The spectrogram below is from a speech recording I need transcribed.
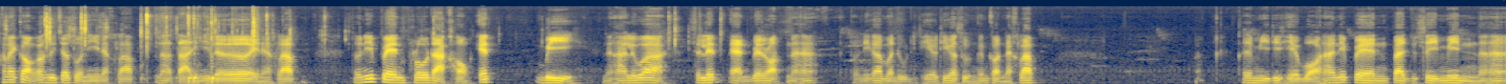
ข้างในกล่องก็คือเจ้าตัวนี้นะครับ หน้าตาอย่างนี้เลยนะครับ ตัวนี้เป็น Product ของ SB นะฮะหรือว่า Select and b e l o t นะฮะตัวนี้ก็มาดูดีเทลที่กระสุนกันก่อนนะครับ ก็จะมีดีเทลบอกนะอันนี้เป็น 8.4 มิลนะฮะ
